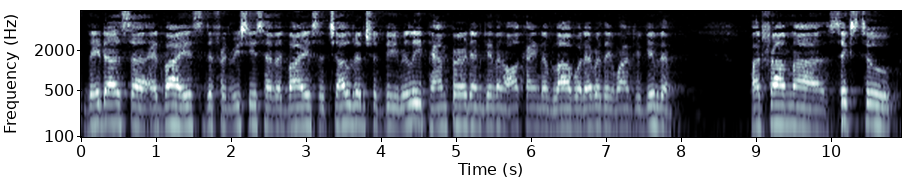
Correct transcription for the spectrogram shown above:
Vedas uh, advise, different rishis have advised that children should be really pampered and given all kind of love, whatever they want, you give them. But from uh, 6 to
